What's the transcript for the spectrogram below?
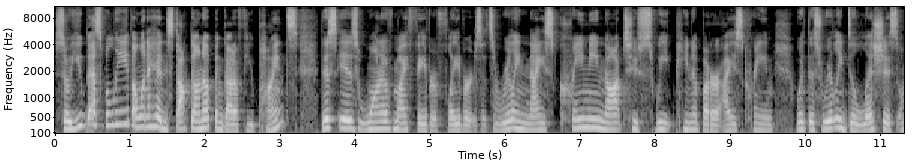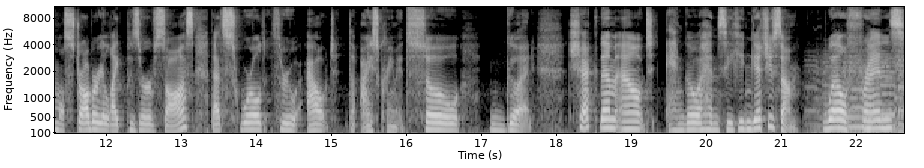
So, you best believe I went ahead and stocked on up and got a few pints. This is one of my favorite flavors. It's a really nice, creamy, not too sweet peanut butter ice cream with this really delicious, almost strawberry like preserved sauce that's swirled throughout the ice cream. It's so good. Check them out and go ahead and see if you can get you some. Well, friends,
